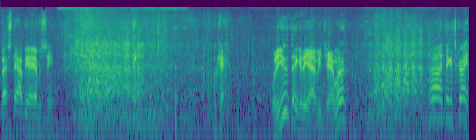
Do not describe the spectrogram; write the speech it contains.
best Abbey I ever seen. Hey. Okay. What do you think of the Abbey, Chandler? Uh, I think it's great.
